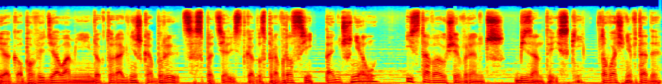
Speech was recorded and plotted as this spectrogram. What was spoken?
jak opowiedziała mi doktor Agnieszka Bryc, specjalistka do spraw Rosji, pęczniał i stawał się wręcz bizantyjski. To właśnie wtedy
